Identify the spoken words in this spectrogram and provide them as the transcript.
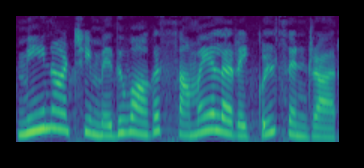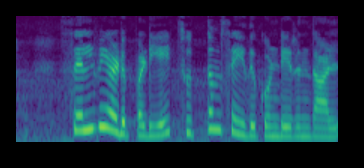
மீனாட்சி மெதுவாக சமையலறைக்குள் சென்றார். செல்வி அடுப்படியை சுத்தம் செய்து கொண்டிருந்தாள்.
